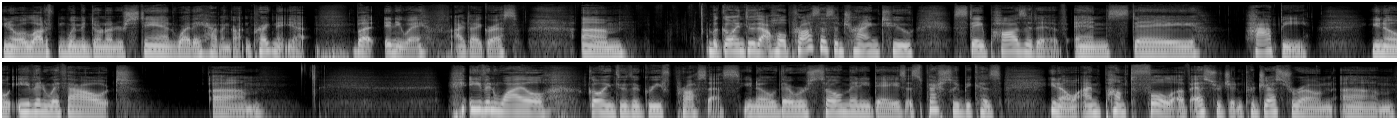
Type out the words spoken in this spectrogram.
you know, a lot of women don't understand why they haven't gotten pregnant yet. But anyway, I digress. Um, but going through that whole process and trying to stay positive and stay happy, you know, even without, um, even while going through the grief process, you know, there were so many days, especially because, you know, I'm pumped full of estrogen, progesterone. Um,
